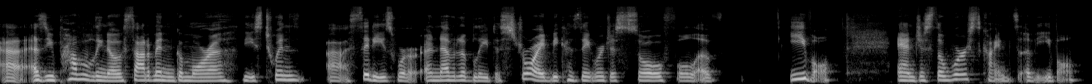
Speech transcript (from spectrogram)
uh, as you probably know, Sodom and Gomorrah, these twin uh, cities, were inevitably destroyed because they were just so full of evil and just the worst kinds of evil.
